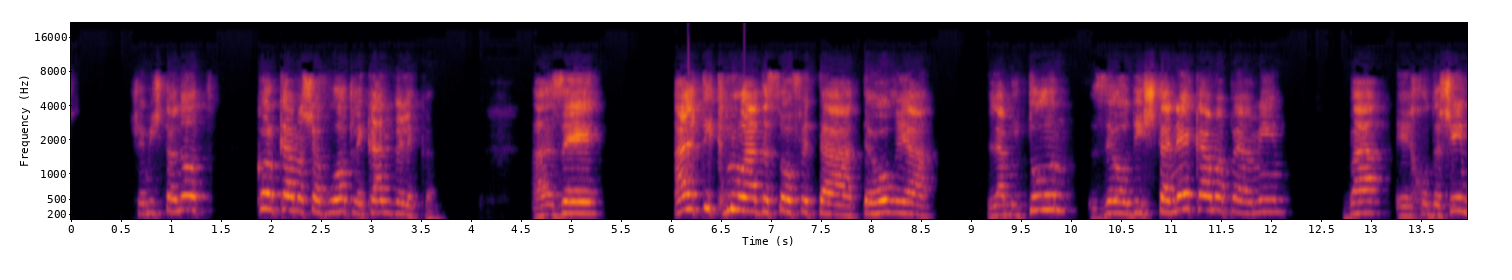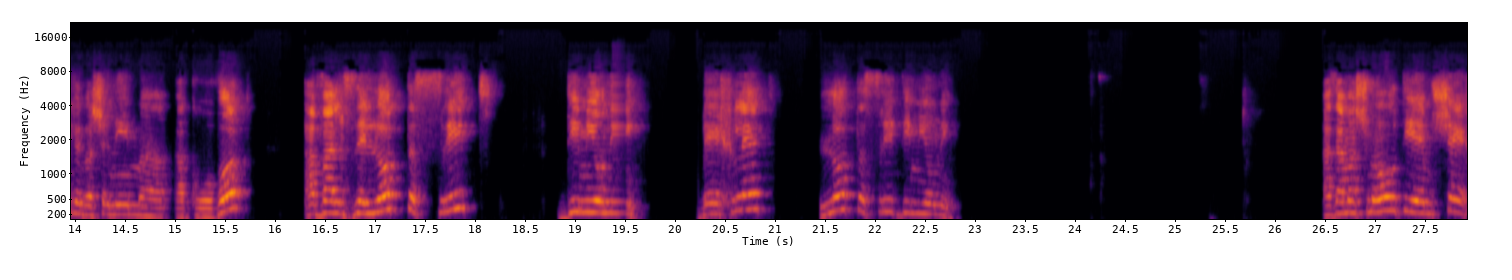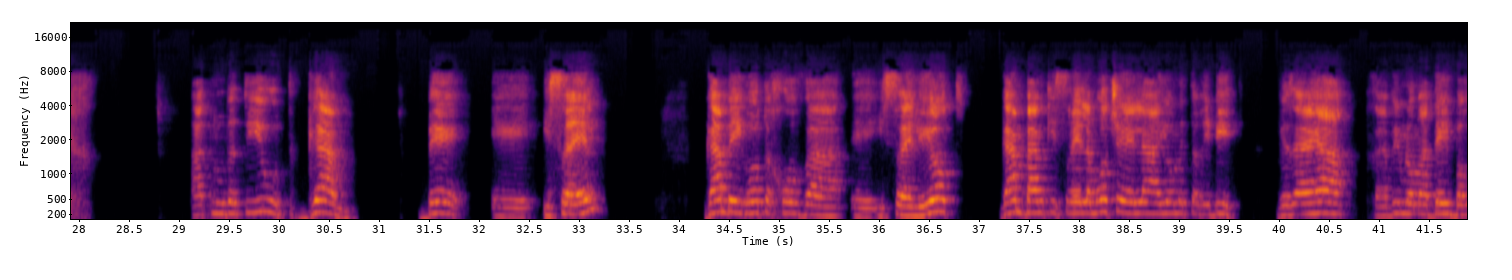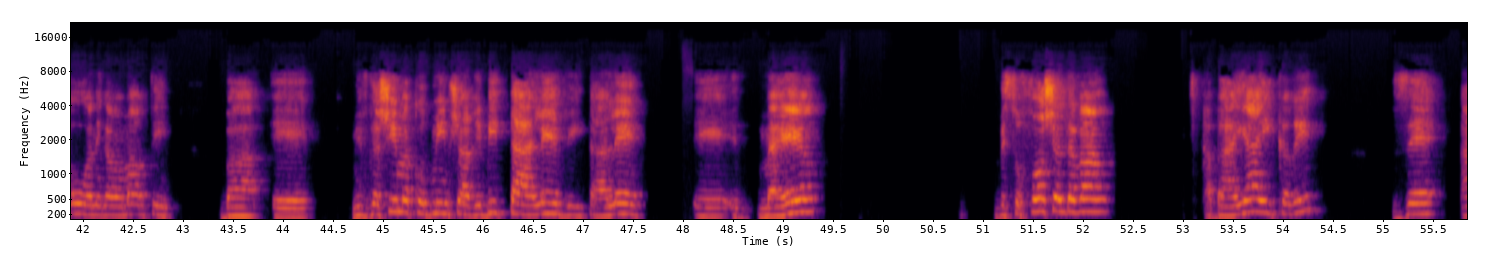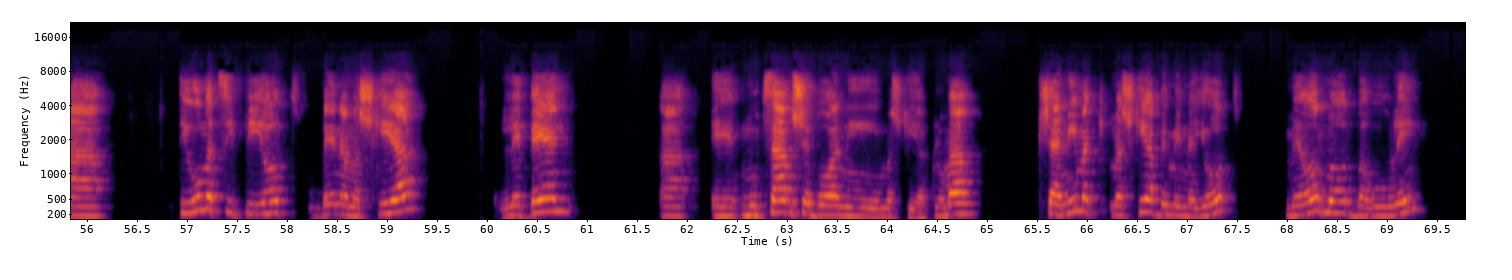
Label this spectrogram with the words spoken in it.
שמשתנות כל כמה שבועות לכאן ולכאן. אז אה, אל תקנו עד הסוף את התיאוריה למיתון, זה עוד ישתנה כמה פעמים בחודשים ובשנים הקרובות, אבל זה לא תסריט דמיוני, בהחלט לא תסריט דמיוני. אז המשמעות היא המשך התנודתיות גם בישראל, גם באגרות החוב הישראליות, גם בנק ישראל, למרות שהעלה היום את הריבית, וזה היה, חייבים לומר די ברור, אני גם אמרתי במפגשים הקודמים שהריבית תעלה והיא תעלה אה, מהר, בסופו של דבר הבעיה העיקרית זה תיאום הציפיות בין המשקיע לבין המוצר שבו אני משקיע. כלומר, כשאני משקיע במניות, מאוד מאוד ברור לי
